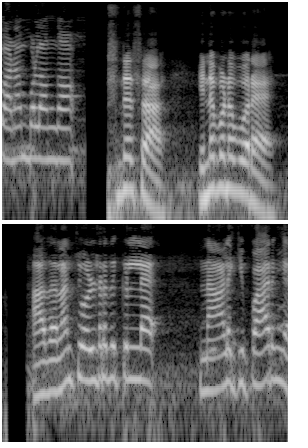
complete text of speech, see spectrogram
பணம் புழங்கும். பிசினஸா என்ன பண்ண போற? அதெல்லாம் சொல்றதுக்கு இல்ல. நாளைக்கு பாருங்க.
